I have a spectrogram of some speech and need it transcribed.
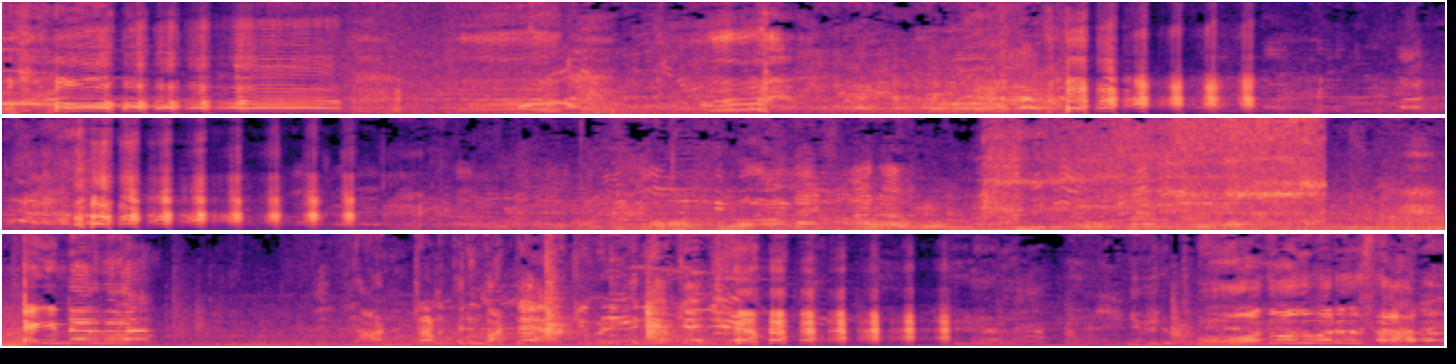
രണ്ടെണ്ണത്തിനും പട്ട ഇറക്കി പിടിക്കുന്നൊക്കെ ഇതിന് ബോധം എന്ന് പറയുന്ന സാധനം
